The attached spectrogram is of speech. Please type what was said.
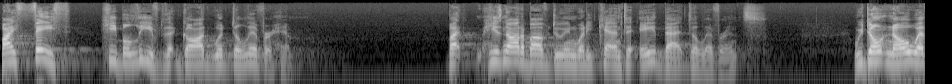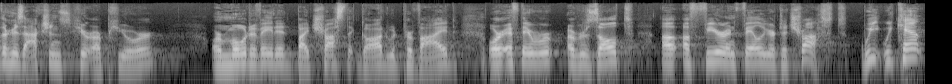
By faith, he believed that God would deliver him. But he's not above doing what he can to aid that deliverance. We don't know whether his actions here are pure or motivated by trust that God would provide, or if they were a result of, fear and failure to trust. We, we can't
